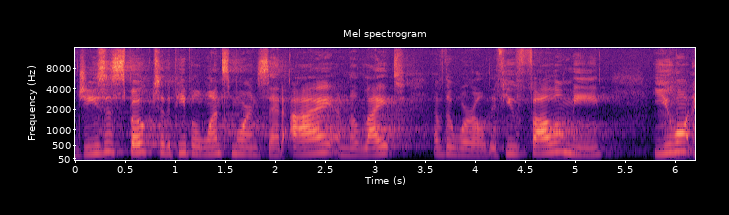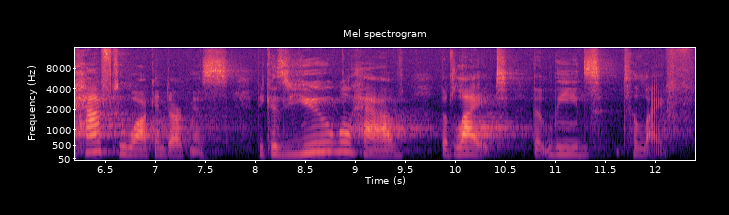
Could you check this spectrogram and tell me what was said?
Jesus spoke to the people once more and said, I am the light of the world. If you follow me, you won't have to walk in darkness because you will have the light that leads to life.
